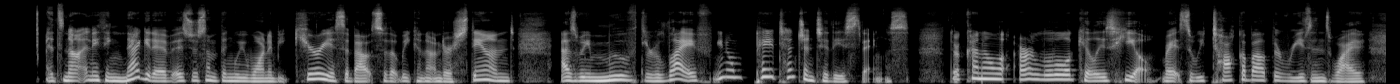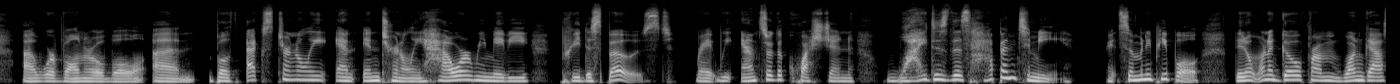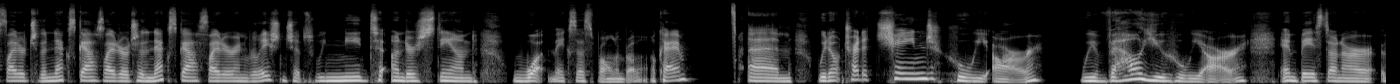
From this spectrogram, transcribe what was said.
it's not anything negative it's just something we want to be curious about so that we can understand as we move through life you know pay attention to these things. They're kind of our little achilles heel right? So we talk about the reasons why uh, we're vulnerable um, both externally and internally. How are we maybe predisposed right? We answer the question why does this happen to me Right? So many people, they don't want to go from one gaslighter to the next gaslighter to the next gaslighter in relationships. We need to understand what makes us vulnerable. Okay. Um, we don't try to change who we are. We value who we are. And based on our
